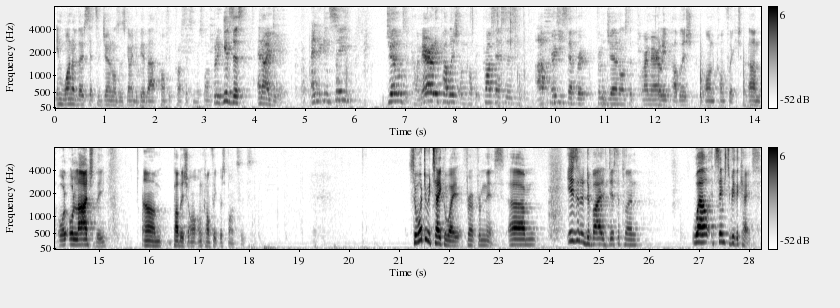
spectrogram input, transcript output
in one of those sets of journals is going to be about conflict process and response, but it gives us an idea. And you can see journals that primarily publish on conflict processes are pretty separate from journals that primarily publish on conflict, um, or, or, largely um, publish on, on conflict responses. So, what do we take away from, from this? Um, is it a divided discipline? Well, it seems to be the case.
